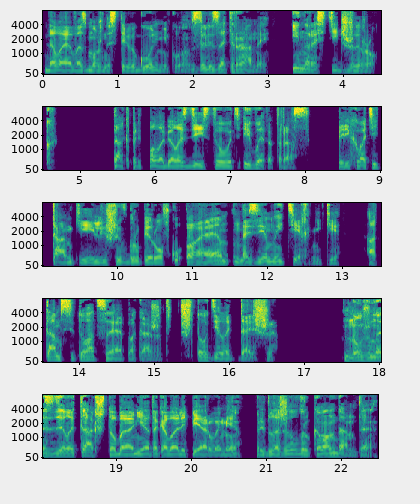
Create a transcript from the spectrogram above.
давая возможность треугольнику залезать раны и нарастить жирок. Так предполагалось действовать и в этот раз. Перехватить танки, лишив группировку ОАМ наземной техники, а там ситуация покажет, что делать дальше. «Нужно сделать так, чтобы они атаковали первыми», – предложил вдруг команданта.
